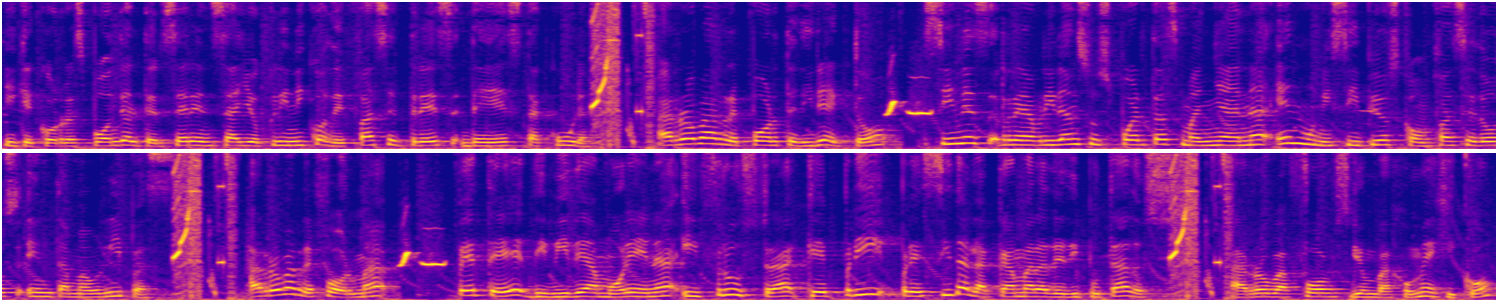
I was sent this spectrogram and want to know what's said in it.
y que corresponde al tercer ensayo clínico de fase 3 de esta cura. Arroba reporte directo. Cines reabrirán sus puertas mañana en municipios con fase 2 en Tamaulipas. Arroba reforma. PT divide a Morena y frustra que PRI presida la Cámara de Diputados. Arroba Forbes-México.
